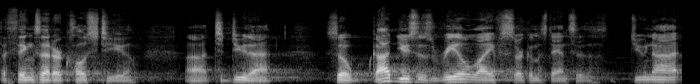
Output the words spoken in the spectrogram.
the things that are close to you uh, to do that. So God uses real life circumstances. Do not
